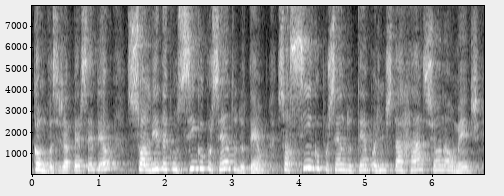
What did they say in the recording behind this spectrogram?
como você já percebeu, só lida com 5% do tempo. Só 5% do tempo a gente está racionalmente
